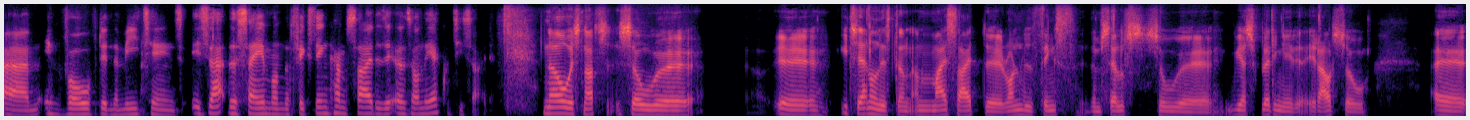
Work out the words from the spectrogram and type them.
um, involved in the meetings. Is that the same on the fixed income side as it is on the equity side? No it's not. So uh, uh, each analyst on, on my side uh, run with things themselves. So uh, we are splitting it, it out. So uh,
